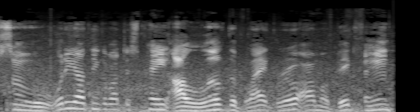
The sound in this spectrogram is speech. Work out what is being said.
So what do y'all think about this paint? I love the black grill. I'm a big fan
